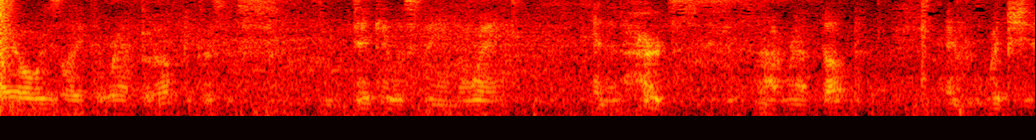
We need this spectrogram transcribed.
I always like to wrap it up because it's ridiculously in the way, and it hurts if it's not wrapped up, and it whips you.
